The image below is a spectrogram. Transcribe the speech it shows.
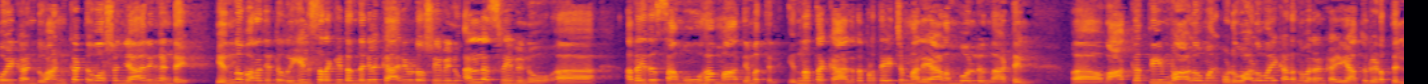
പോയി കണ്ടു അൺകട്ട് വർഷം ഞാനും കണ്ടേ എന്ന് പറഞ്ഞിട്ട് റീൽസ് ഇറക്കിയിട്ട് എന്തെങ്കിലും കാര്യമുണ്ടോ ശ്രീ വിനു? അല്ല ശ്രീ വിനു അതായത് സമൂഹ മാധ്യമത്തിൽ ഇന്നത്തെ കാലത്ത് പ്രത്യേകിച്ച് മലയാളം പോലൊരു നാട്ടിൽ വാക്കത്തിയും വാളുമായി കൊടുവാളുമായി കടന്നു വരാൻ കഴിയാത്തൊരിടത്തിൽ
